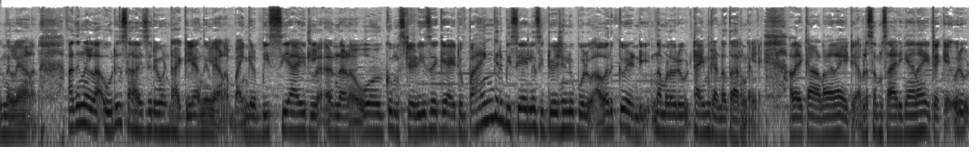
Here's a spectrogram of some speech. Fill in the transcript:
എന്നുള്ളതാണ്. അതിനുള്ള ഒരു സാഹചര്യം ഉണ്ടാക്കില്ല എന്നുള്ളതാണ്. ഭയങ്കര ബിസി ആയിട്ടുള്ള എന്താണ് വർക്കും സ്റ്റഡീസൊക്കെ ആയിട്ട് ഭയങ്കര ബിസി ആയിട്ടുള്ള സിറ്റുവേഷനിൽ പോലും അവർക്ക് വേണ്ടി നമ്മളൊരു ടൈം കണ്ടെത്താറുണ്ടല്ലേ? അവരെ കാണാനായിട്ട് അവരെ സംസാരിക്കാനായിട്ടൊക്കെ ഒരു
